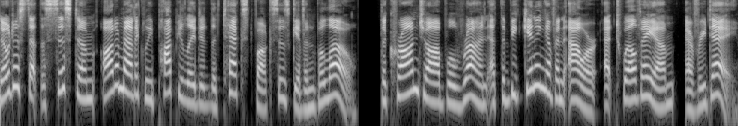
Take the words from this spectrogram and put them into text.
Notice that the system automatically populated the text boxes given below. The cron job will run at the beginning of an hour at 12 a.m. every day.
